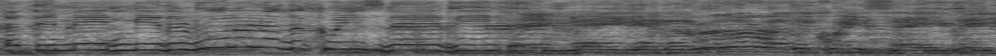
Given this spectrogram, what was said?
that they made me the ruler of the Queen's Navy. They made him the ruler of the Queen's Navy.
